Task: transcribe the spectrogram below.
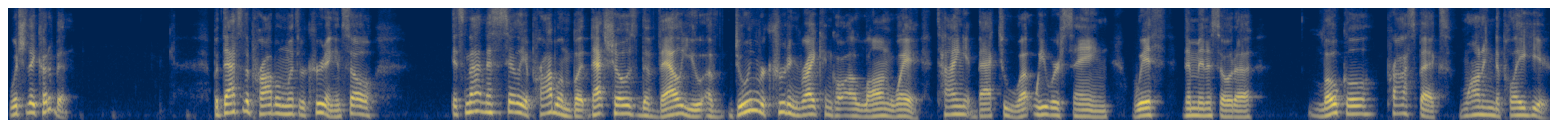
which they could have been. But that's the problem with recruiting. And so it's not necessarily a problem, but that shows the value of doing recruiting right can go a long way, tying it back to what we were saying with the Minnesota local prospects wanting to play here.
